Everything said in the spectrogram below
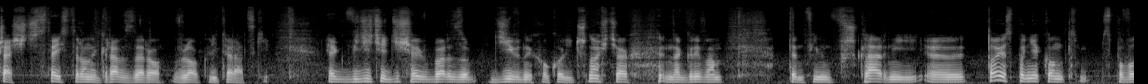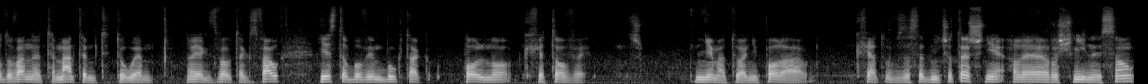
Cześć, z tej strony Graf Zero Vlog literacki. Jak widzicie dzisiaj w bardzo dziwnych okolicznościach nagrywam ten film w szklarni. E, To jest poniekąd spowodowane tematem, tytułem, no jak zwał, tak zwał. Jest to bowiem Bóg tak polno-kwiatowy. Nie ma tu ani pola, kwiatów zasadniczo też nie, ale rośliny są.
